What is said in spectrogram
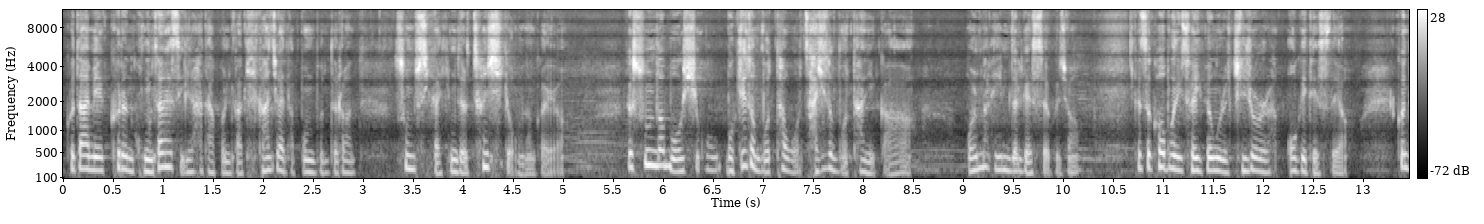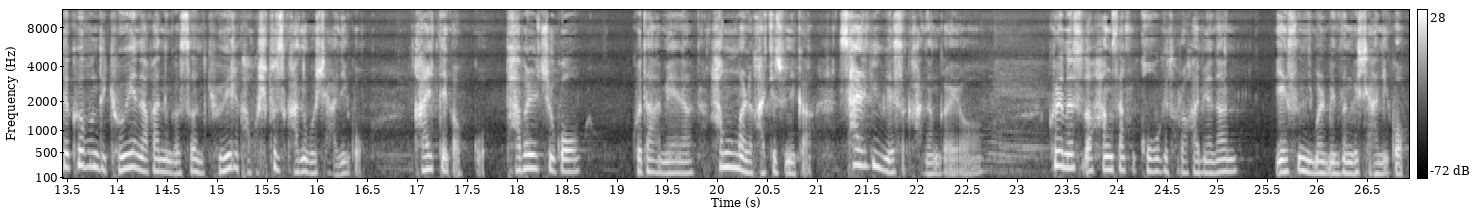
그 다음에 그런 공장에서 일하다 보니까 기관지가 나쁜 분들은 숨쉬기가 힘들어 천식이 오는 거예요. 그 숨도 못 쉬고 먹지도 못하고 자지도 못하니까 얼마나 힘들겠어요, 그죠? 그래서 그분이 저희 병원을 진료를 오게 됐어요. 근데 그분들 교회에 나가는 것은 교회를 가고 싶어서 가는 곳이 아니고 갈 데가 없고 밥을 주고 그 다음에는 한국말을 가르쳐 주니까 살기 위해서 가는 거예요. 그러면서도 항상 고국에 돌아가면은 예수님을 믿는 것이 아니고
